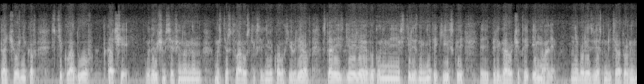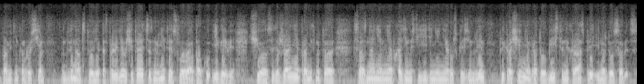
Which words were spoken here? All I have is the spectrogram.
кольчужников, стеклодувов, ткачей. Выдающимся феноменом мастерства русских средневековых ювелиров стали изделия, выполненные в стиле знаменитой киевской э, перегородчатой эмали. Наиболее известным литературным памятником Руси XII века справедливо считается знаменитое слово о полку Игореве, чье содержание проникнуто сознанием необходимости единения русской земли, прекращения братоубийственных распри и междоусобиц.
